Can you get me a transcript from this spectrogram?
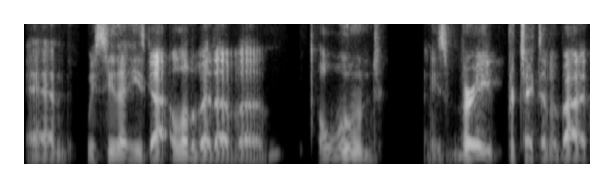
And we see that he's got a little bit of a, a wound and he's very protective about it.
